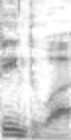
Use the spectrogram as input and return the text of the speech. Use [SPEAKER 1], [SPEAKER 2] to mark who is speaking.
[SPEAKER 1] तेंदुआ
